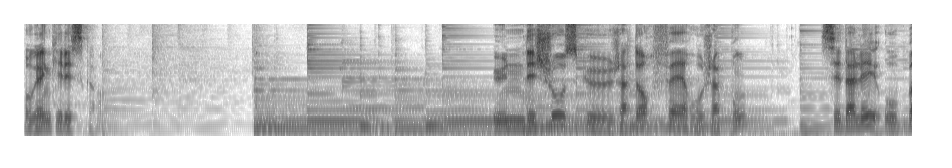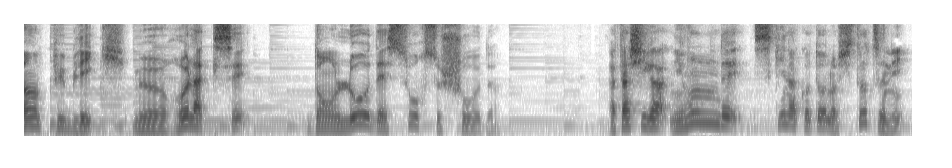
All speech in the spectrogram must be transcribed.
O genki desu ka Une des choses que j'adore faire au Japon, c'est d'aller au bain public, me relaxer dans l'eau des sources chaudes. 私が日本で好きなことの一つに、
